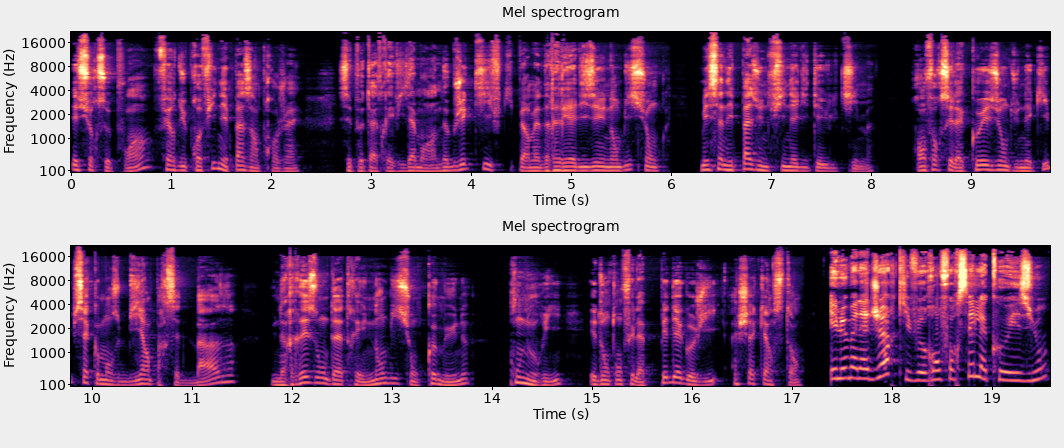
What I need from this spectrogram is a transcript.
Et sur ce point, faire du profit n'est pas un projet. C'est peut-être évidemment un objectif qui permet de réaliser une ambition, mais ça n'est pas une finalité ultime. Renforcer la cohésion d'une équipe, ça commence bien par cette base, une raison d'être et une ambition commune qu'on nourrit et dont on fait la pédagogie à chaque instant. Et le manager qui veut renforcer la cohésion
